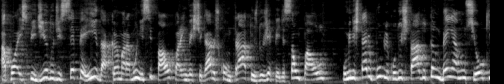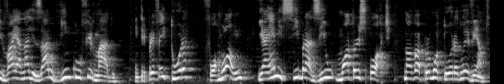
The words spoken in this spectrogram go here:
Após pedido de CPI da Câmara Municipal para investigar os contratos do GP de São Paulo, o Ministério Público do Estado também anunciou que vai analisar o vínculo firmado entre Prefeitura, Fórmula 1 e a MC Brasil Motorsport, nova promotora do evento.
